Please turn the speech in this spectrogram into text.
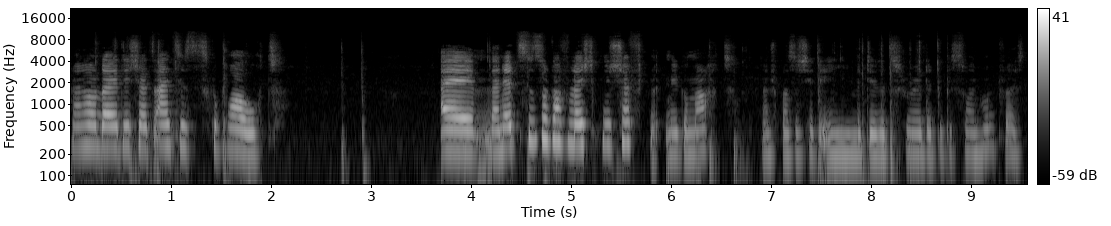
Gunpowder hätte ich als einziges gebraucht. Ähm, dann hättest du sogar vielleicht ein Geschäft mit mir gemacht. Dann Spaß, ich hätte ihn mit dir getradet. Du bist so ein Hund, weißt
